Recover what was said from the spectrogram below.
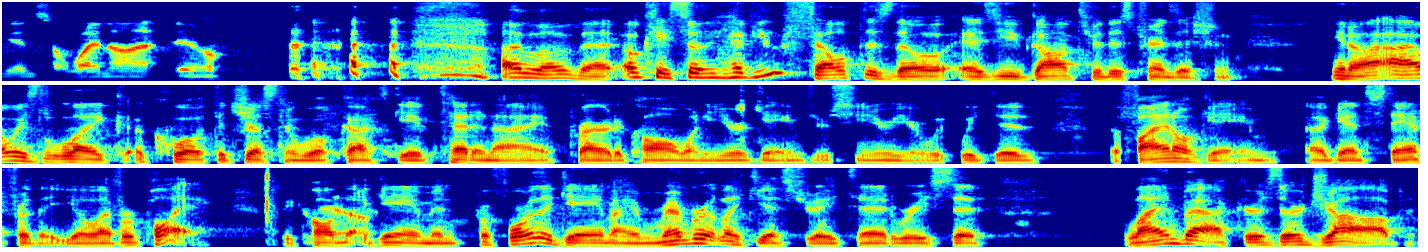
again, so why not? You know. I love that. Okay, so have you felt as though as you've gone through this transition, you know, I always like a quote that Justin Wilcox gave Ted and I prior to calling one of your games your senior year. We, we did the final game against Stanford that you'll ever play. We called yeah. that game. And before the game, I remember it like yesterday, Ted, where he said, linebackers, their job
